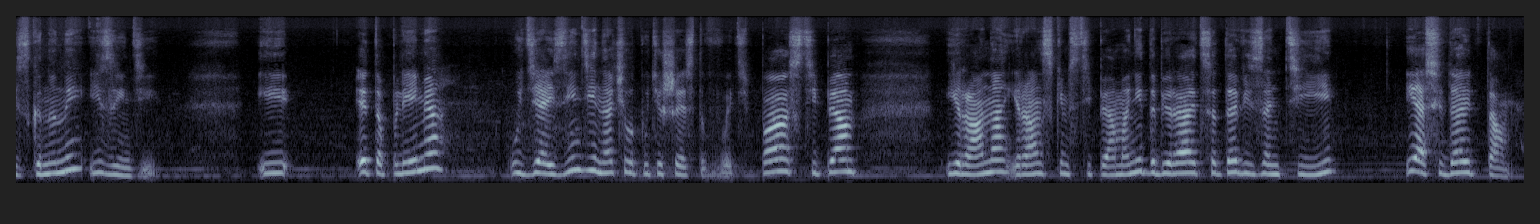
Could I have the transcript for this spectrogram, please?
изгнаны из Индии. И это племя, уйдя из Индии, начало путешествовать по степям Ирана, иранским степям. Они добираются до Византии и оседают там –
